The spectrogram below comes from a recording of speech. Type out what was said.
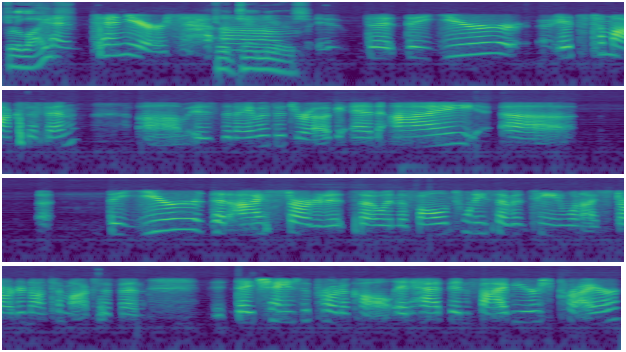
for life. Ten, ten years. For ten um, years. The the year it's tamoxifen um, is the name of the drug, and I. Uh, the year that I started it, so in the fall of 2017, when I started on tamoxifen, they changed the protocol. It had been five years prior.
